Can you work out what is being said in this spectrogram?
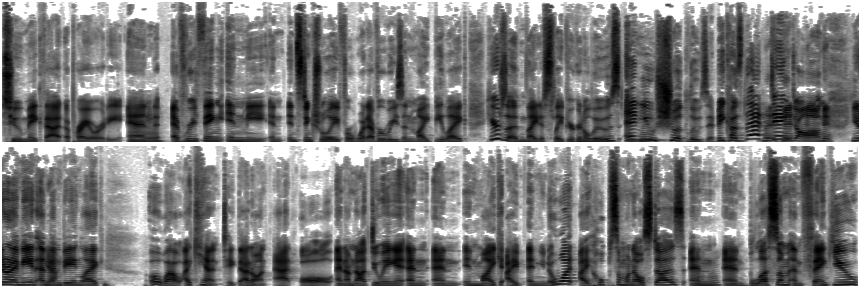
to make that a priority, and mm-hmm. everything in me, in, instinctually, for whatever reason, might be like, here's a night of sleep you're going to lose, and you mm-hmm. should lose it because that ding dong, you know what I mean? And Yeah. then being like oh wow i can't take that on at all. And i'm mm-hmm. not doing it. And and in my i and you know what? I hope someone else does and mm-hmm. and bless them and thank you.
